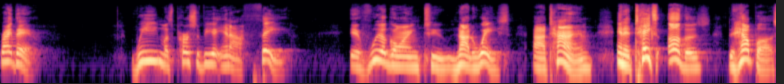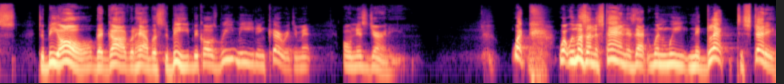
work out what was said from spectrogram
Right there. We must persevere in our faith if we're going to not waste our time, and it takes others to help us to be all that God would have us to be because we need encouragement on this journey. What, what we must understand is that when we neglect to study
